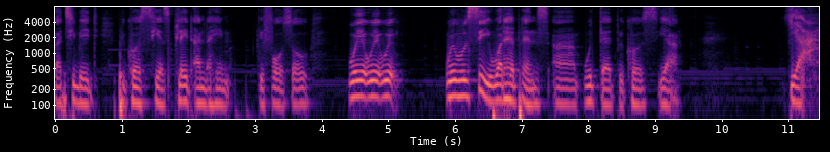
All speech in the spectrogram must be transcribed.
ka-tibet because he has played under him before. So we we we, we will see what happens uh, with that because yeah. Yeah.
